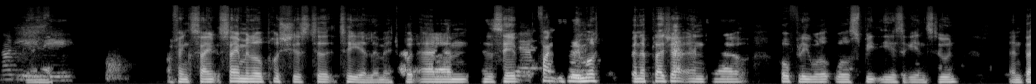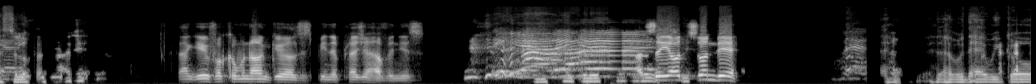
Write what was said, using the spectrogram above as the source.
Not easy. I think Simon, Simon will push us to, to your limit. But um, as I say, Yeah. thank you very much. It's been a pleasure, and uh, hopefully we'll we'll speak to you again soon. And best of luck. for Saturday. Thank you for coming on, girls. It's been a pleasure having you. Thank. I'll see you on Sunday. There we- there we go.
